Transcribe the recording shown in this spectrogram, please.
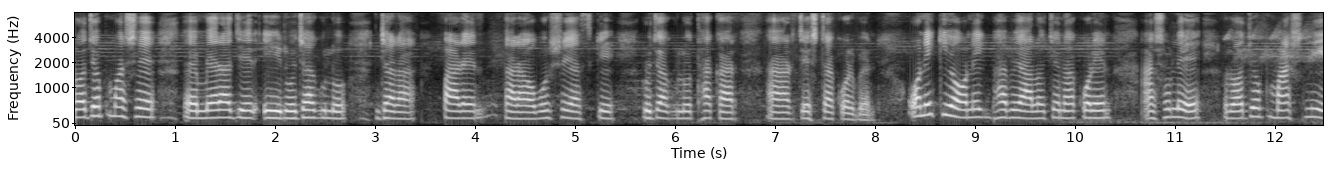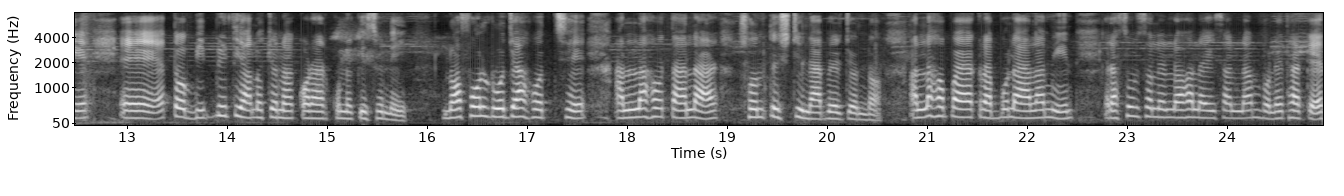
রজব মাসে মেরাজের এই রোজাগুলো যারা পারেন, তারা অবশ্যই আজকে রোজাগুলো থাকার আর চেষ্টা করবেন। অনেকে অনেকভাবে আলোচনা করেন, আসলে রজব মাস নিয়ে এত বিবৃতি আলোচনা করার কোনো কিছু নেই। নফল রোজা হচ্ছে আল্লাহ তালার সন্তুষ্টি লাভের জন্য। আল্লাহ পাক রাব্বুল আলামিন রাসূল সাল্লাহ আলাই সাল্লাম বলে থাকেন,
